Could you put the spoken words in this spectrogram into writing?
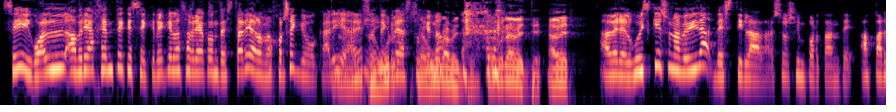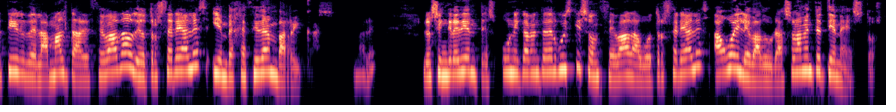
Sí, igual habría gente que se cree que la sabría contestar y a lo mejor se equivocaría, ¿eh? No te creas tú seguramente, que no. seguramente. A ver. A ver, el whisky es una bebida destilada, eso es importante, a partir de la malta de cebada o de otros cereales y envejecida en barricas, ¿vale? Los ingredientes únicamente del whisky son cebada u otros cereales, agua y levadura. Solamente tiene estos.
